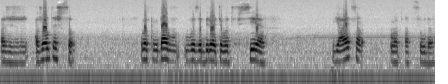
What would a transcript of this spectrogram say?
а, а желтая 600. Вот когда вы заберете вот все яйца вот отсюда,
